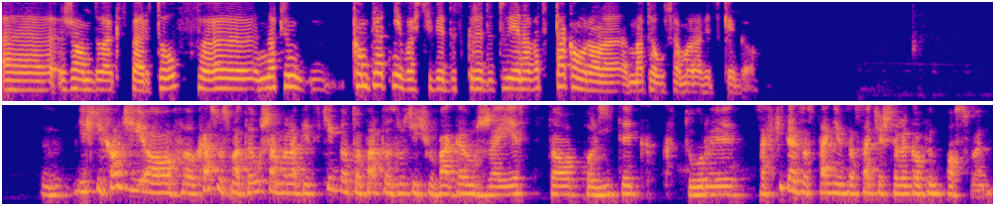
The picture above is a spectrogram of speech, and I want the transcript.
e, rządu ekspertów, e, na czym kompletnie właściwie dyskredytuje nawet taką rolę Mateusza Morawieckiego. Jeśli chodzi o kasus Mateusza Morawieckiego, to warto zwrócić uwagę, że jest to polityk, który za chwilę zostanie w zasadzie szeregowym posłem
